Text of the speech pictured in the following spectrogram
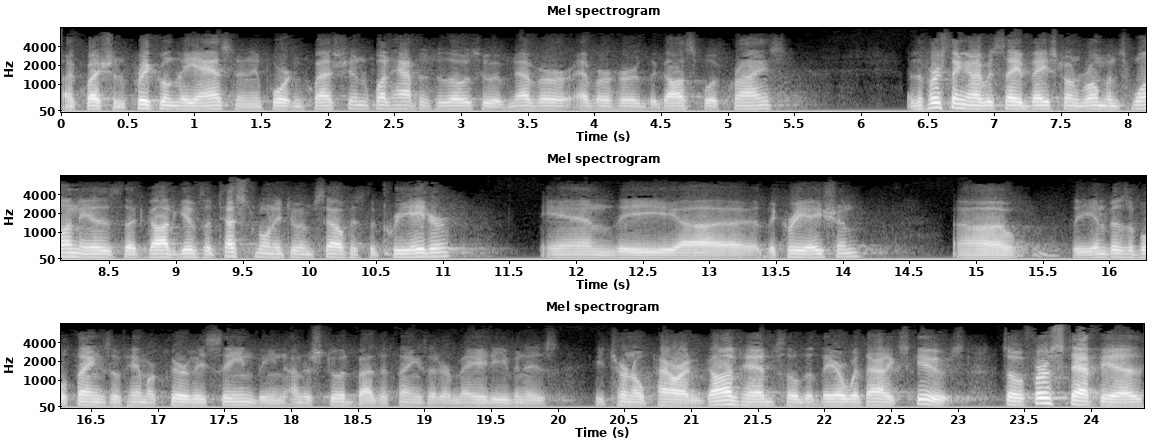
a question frequently asked, an important question. What happens to those who have never ever heard the gospel of Christ? The first thing I would say, based on Romans 1, is that God gives a testimony to Himself as the Creator in the uh, the creation. Uh, the invisible things of Him are clearly seen, being understood by the things that are made, even His eternal power and Godhead, so that they are without excuse. So, first step is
